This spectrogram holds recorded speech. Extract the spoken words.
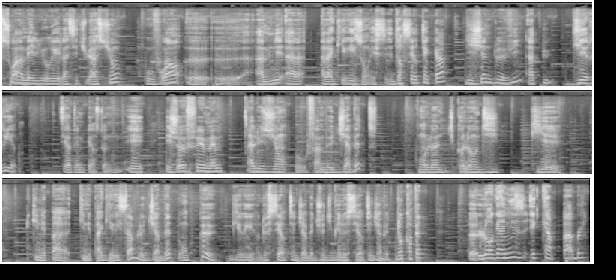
soit améliorer la situation ou voire euh, euh, amener à la, guérison. Et dans certains cas, l'hygiène de vie a pu guérir certaines personnes. Et, je fais même allusion au fameux diabète qu'on que l'on dit qui est qui n'est pas, guérissable. Le diabète, on peut guérir de certains diabètes. Je dis bien de certains diabètes. Donc, en fait, euh, l'organisme est capable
